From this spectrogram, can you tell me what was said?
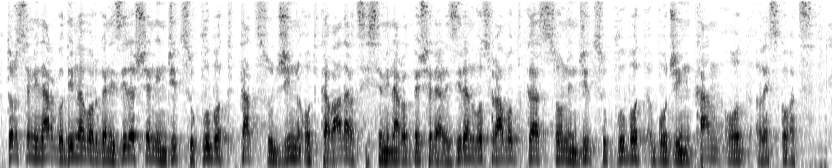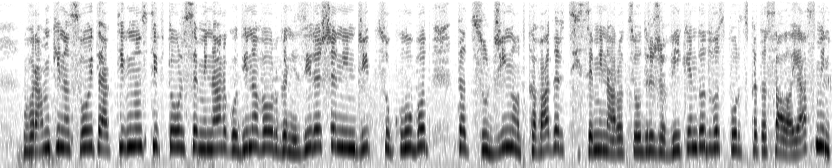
Втор семинар годинава организираше нинджитсу клубот Тацу Джин од Кавадарци. Семинарот беше реализиран во соработка со нинджитсу клубот Боджинкан од Лесковац. Во рамки на своите активности, втор семинар годинава организираше нинджитсу клубот Тацуджин од Кавадарци. Семинарот се одржа викендот во спортската сала Јасмин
